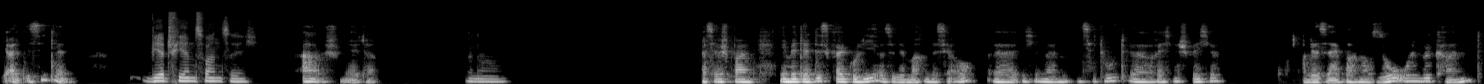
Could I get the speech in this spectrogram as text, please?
Wie alt ist sie denn? Wird 24. Ah, schon älter. Genau. Das ist ja spannend. Nee, mit der Dyskalkulie, also wir machen das ja auch, äh, ich in meinem Institut, äh, Rechenschwäche. Und das ist einfach noch so unbekannt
